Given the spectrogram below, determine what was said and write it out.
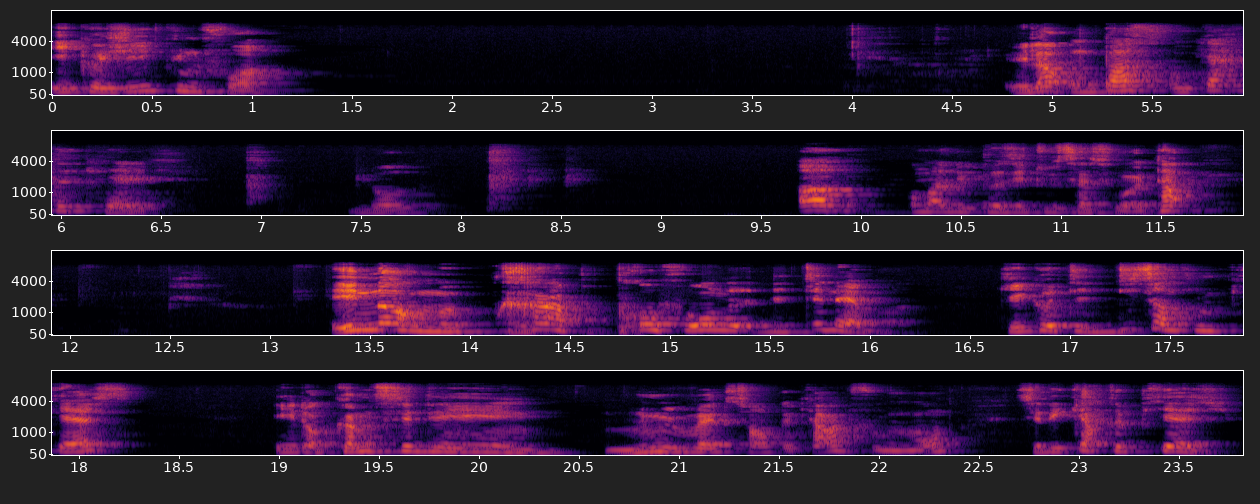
et que j'ai eu qu'une fois. Et là, on passe aux cartes pièges. Donc, hop, on va déposer tout ça sur le tas énorme trappe profonde des ténèbres qui est coté 10 centimes pièce. Et donc, comme c'est des nouvelles sortes de cartes, je vous le montre, c'est des cartes pièges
